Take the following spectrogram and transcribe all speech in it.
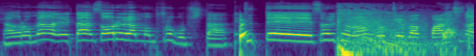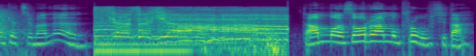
자 그러면 일단 썰을 한번 풀어봅시다. 그때 썰처럼 그렇게 막 많지는 않겠지만은 자 한번 썰을 한번 풀어봅시다.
